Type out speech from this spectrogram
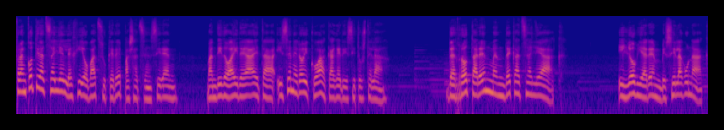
Frankotiratzaile legio batzuk ere pasatzen ziren, bandido airea eta izen eroikoak ageri zituztela. Derrotaren mendekatzaileak, ilobiaren bizilagunak,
